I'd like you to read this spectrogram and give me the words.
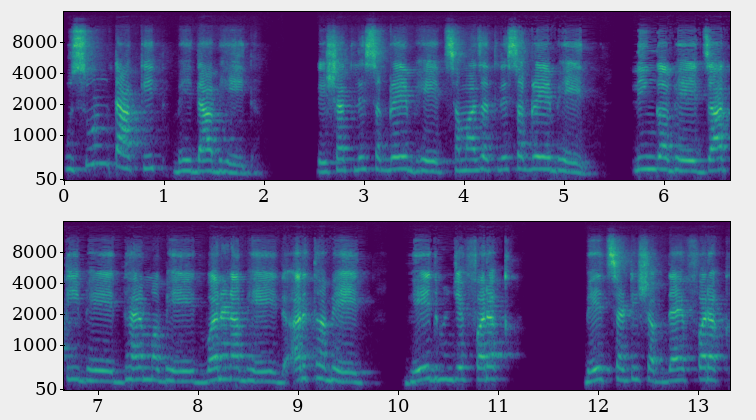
पुसून टाकीत भेदाभेद. देशातले सगळे भेद समाजातले सगळे भेद. लिंगभेद जातीभेद धर्मभेद वर्णभेद अर्थभेद. भेद म्हणजे फरक. भेदसाठी शब्द आहे फरक.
